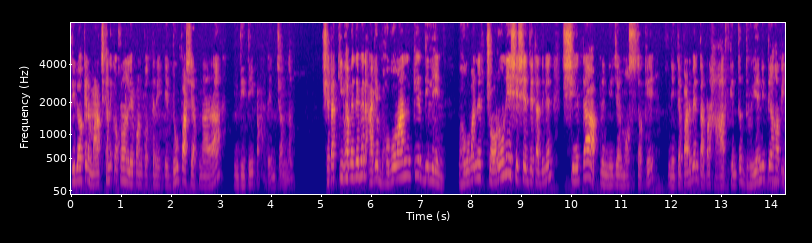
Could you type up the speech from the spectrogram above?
তিলকের মাঝখানে কখনো লেপন করতে নেই। এই দুপাশে আপনারা দিতেই পারবেন চন্দন সেটা কীভাবে দেবেন? আগে ভগবানকে দিলেন, ভগবানের চরণে শেষে যেটা দিলেন, সেটা আপনি নিজের মস্তকে নিতে পারবেন, তারপর হাত কিন্তু ধুয়ে নিতে হবে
